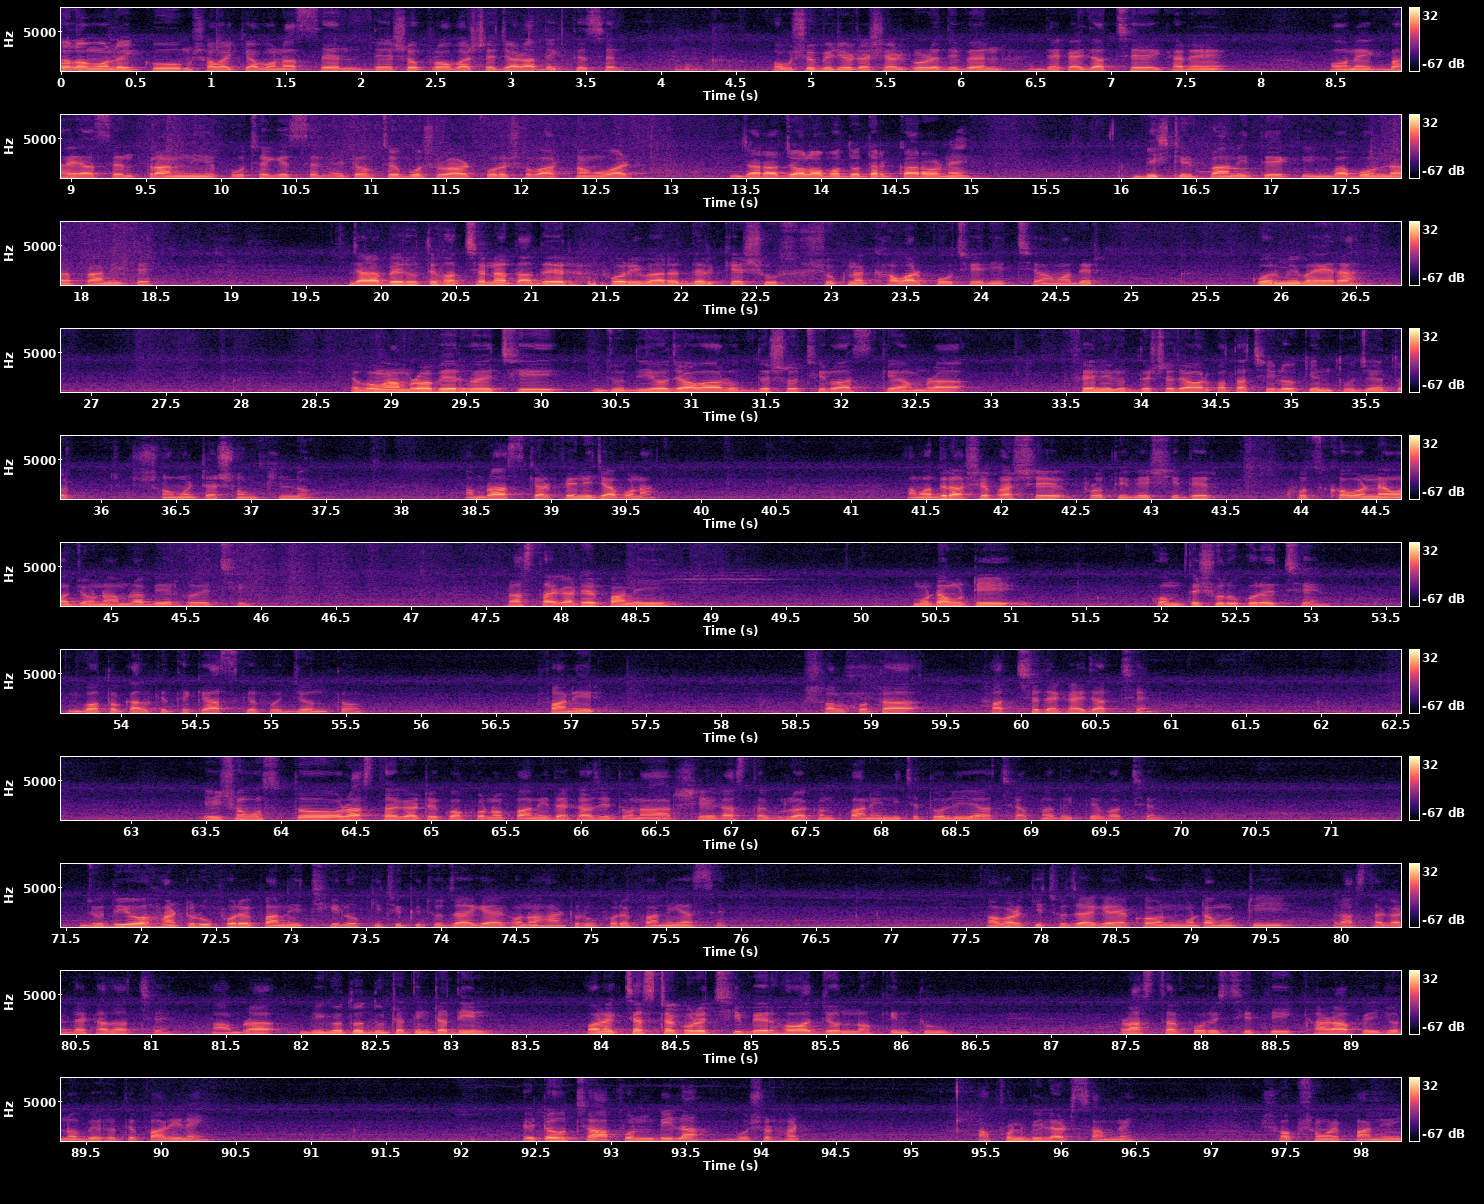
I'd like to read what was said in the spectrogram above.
আসসালামু আলাইকুম, সবাই কেমন আছেন? দেশ ও প্রবাসে যারা দেখতেছেন, অবশ্যই ভিডিওটা শেয়ার করে দিবেন। দেখাই যাচ্ছে, এখানে অনেক ভাই আছেন, ত্রাণ নিয়ে পৌঁছে গেছেন। এটা হচ্ছে বসুরহাট পৌরসভা আট নং ওয়ার্ড। যারা জলাবদ্ধতার কারণে বৃষ্টির পানিতে কিংবা বন্যার পানিতে যারা বের হতে পারছে না, তাদের পরিবারদেরকে শুকনা খাবার পৌঁছে দিচ্ছে আমাদের কর্মী ভাইয়েরা। এবং আমরাও বের হয়েছি। যদিও যাওয়ার উদ্দেশ্য ছিল, আজকে আমরা ফেনীর উদ্দেশ্যে যাওয়ার কথা ছিল, কিন্তু যেহেতু সময়টা সংকীর্ণ, আমরা আজকে আর ফেনী যাব না। আমাদের আশেপাশে প্রতিবেশীদের খোঁজ খবর নেওয়ার জন্য আমরা বের হয়েছি। রাস্তাঘাটের পানি মোটামুটি কমতে শুরু করেছে। গতকালকে থেকে আজকে পর্যন্ত পানির স্বল্পতা পাচ্ছে দেখাই যাচ্ছে। এই সমস্ত রাস্তাঘাটে কখনো পানি দেখা যেত না, আর সেই রাস্তাগুলো এখন পানির নিচে তলিয়ে আছে, আপনারা দেখতে পাচ্ছেন। যদিও হাঁটুর উপরে পানি ছিল, কিছু কিছু জায়গায় এখনও হাঁটুর উপরে পানি আছে। আবার কিছু জায়গায় এখন মোটামুটি রাস্তাঘাট দেখা যাচ্ছে। আমরা বিগত দুটা তিনটা দিন অনেক চেষ্টা করেছি বের হওয়ার জন্য, কিন্তু রাস্তার পরিস্থিতি খারাপ, এই জন্য বের হতে পারি নাই। এটা হচ্ছে আপন বিলা, বসরহাট। আপন বিলার সামনে সব সময় পানি,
